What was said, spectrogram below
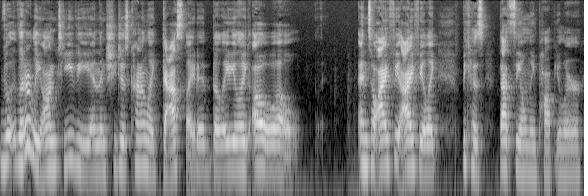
Literally on tv and then she just kind of like gaslighted the lady like oh well and so i feel i feel like because that's the only popular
